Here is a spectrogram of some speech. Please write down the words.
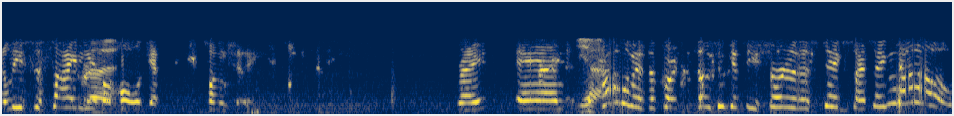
At least society as a whole gets functioning. Right? And Yeah. the problem is, of course, those who get the short of the stick start saying, no,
